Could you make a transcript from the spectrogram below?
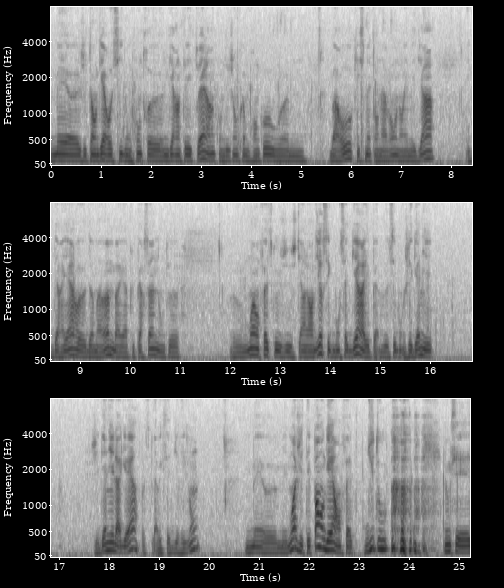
mais euh, j'étais en guerre aussi donc contre une guerre intellectuelle, hein, contre des gens comme Branco ou euh, qui se mettent en avant dans les médias, et que derrière, d'homme à homme, bah, il n'y a plus personne. Donc moi en fait ce que je, tiens à leur dire c'est que bon cette guerre c'est bon je l'ai gagnée. J'ai gagné la guerre parce qu'avec cette guérison, mais, euh, mais moi, j'étais pas en guerre, en fait, du tout. Donc c'est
